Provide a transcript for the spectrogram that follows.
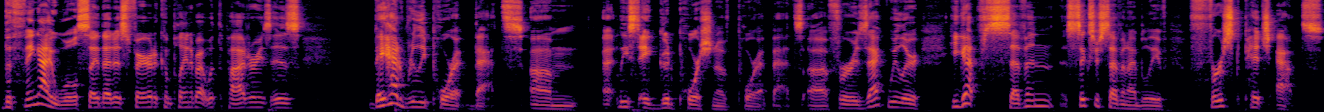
The thing I will say that is fair to complain about with the Padres is they had really poor at bats. Um, at least a good portion of poor at bats. Uh, for Zack Wheeler, he got seven, six or seven, I believe, first pitch outs.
